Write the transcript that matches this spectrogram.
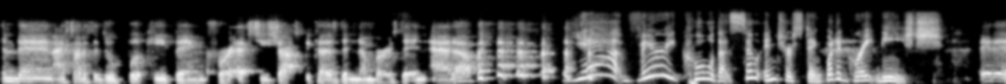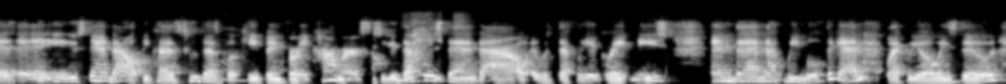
And then I started to do bookkeeping for Etsy shops because the numbers didn't add up. yeah, very cool. That's so interesting. What a great niche. It is. And you stand out because who does bookkeeping for e commerce? So you definitely right. stand out. It was definitely a great niche. And then we moved again, like we always do. Mm-hmm.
